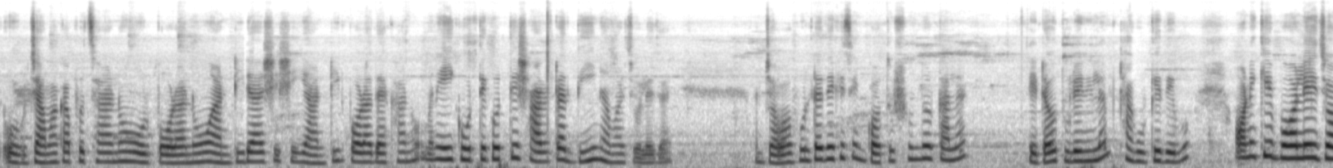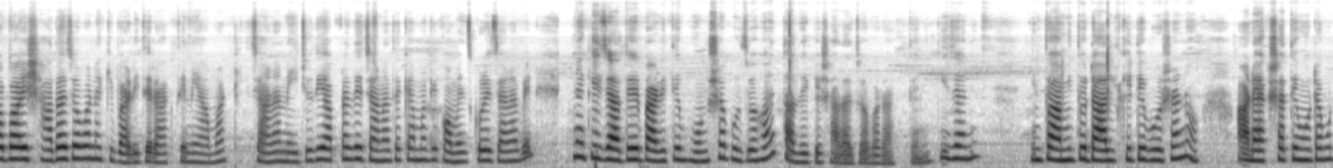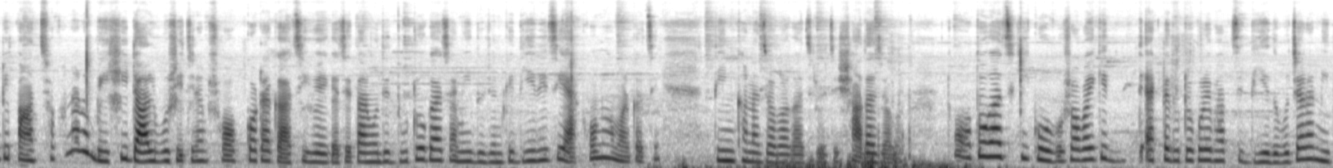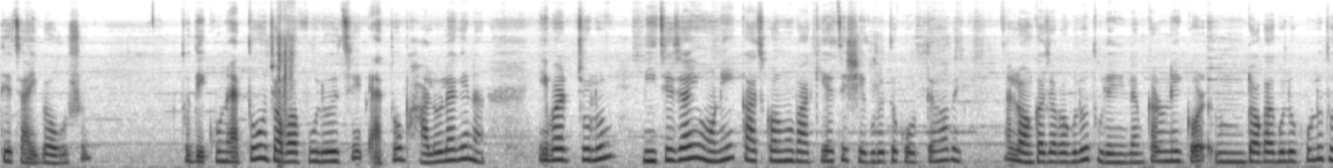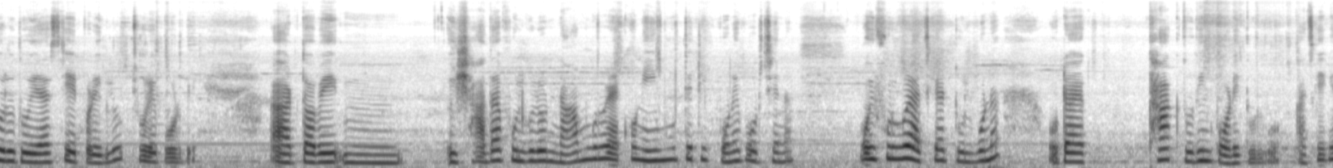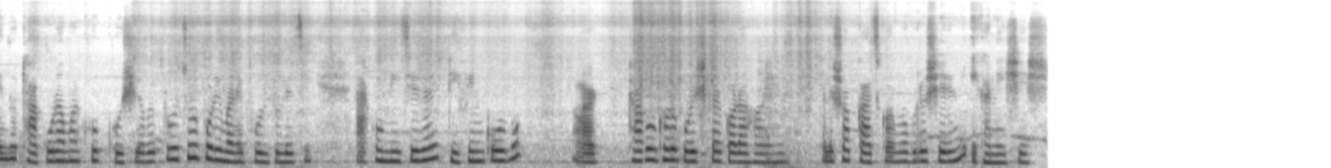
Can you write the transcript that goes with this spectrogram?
ওর জামা কাপড় ছাড়ানো, ওর পড়ানো আন্টিরা আসে, সেই আন্টির পড়া দেখানো। মানে এই করতে করতে সারাটা দিন আমার চলে যায়। আর জবা ফুলটা দেখেছেন? কত সুন্দর কালার। এটাও তুলে নিলাম, ঠাকুরকে দেব। অনেকে বলে জবা, এই সাদা জবা নাকি বাড়িতে রাখতে নেই আমার, ঠিক জানা নেই। যদি আপনাদের জানা থাকে আমাকে কমেন্টস করে জানাবেন। নাকি যাদের বাড়িতে মনসা পুজো হয়, তাদেরকে সাদা জবা রাখতে নেই, কী জানি। কিন্তু আমি তো ডাল কেটে বসানো, আর একসাথে মোটামুটি পাঁচ ছখানা আরও বেশি ডাল বসিয়েছিলাম, সব কটা গাছই হয়ে গেছে। তার মধ্যে দুটো গাছ আমি দুজনকে দিয়ে দিয়েছি, এখনও আমার কাছে তিনখানা জবা গাছ রয়েছে, সাদা জবা। তো অত গাছ কি করব? সবাইকে একটা দুটো করে ভাবছি দিয়ে দেবো। যারা নিতে চাইবে অবশ্যই। তো দেখুন, এত জবা ফুল হয়েছে, এত ভালো লাগে না। এবার চলুন, নিচে যাই, অনেক কাজকর্ম বাকি আছে, সেগুলো তো করতে হবে। আর লঙ্কা জবাগুলোও তুলে নিলাম, কারণ এই ডগাগুলো হলুদ হলুদ হয়ে আসছে, এরপর এগুলো চড়ে পড়বে। আর তবে ওই সাদা ফুলগুলোর নামগুলোর এখন এই মুহূর্তে ঠিক মনে পড়ছে না। ওই ফুলগুলো আজকে আর তুলবো না। ওটা থাক, দুদিন পরে তুলব। আজকে কিন্তু ঠাকুর আমার খুব খুশি হবে। প্রচুর পরিমাণে ফুল তুলেছি। এখন নিচে যাই, টিফিন করব। আর ঠাকুর ঘরও পরিষ্কার করা হয়নি। তাহলে সব কাজকর্মগুলো সেরে নিই, এখানেই শেষ।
